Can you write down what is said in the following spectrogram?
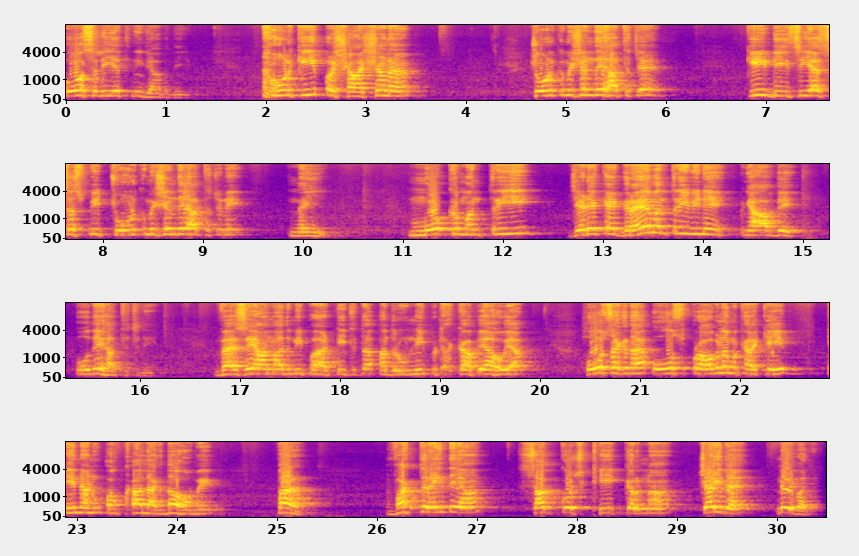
ਉਹ ਅਸਲੀਅਤ ਨਹੀਂ ਜਾਪਦੀ। ਹੁਣ ਕੀ ਪ੍ਰਸ਼ਾਸਨ ਚੋਣ ਕਮਿਸ਼ਨ ਦੇ ਹੱਥ 'ਚ ਹੈ? ਕੀ ਡੀਸੀਐਸਐਸਪੀ ਚੋਣ ਕਮਿਸ਼ਨ ਦੇ ਹੱਥ 'ਚ ਨੇ? ਨਹੀਂ। ਮੁੱਖ ਮੰਤਰੀ ਜਿਹੜੇ ਕਿ ਗ੍ਰਹਿ ਮੰਤਰੀ ਵੀ ਨੇ ਪੰਜਾਬ ਦੇ, ਉਹਦੇ ਹੱਥ 'ਚ ਨੇ। ਵੈਸੇ ਆਮ ਆਦਮੀ ਪਾਰਟੀ 'ਚ ਤਾਂ ਅੰਦਰੂਨੀ ਪਟਾਕਾ ਪਿਆ ਹੋਇਆ। ਹੋ ਸਕਦਾ ਉਸ ਪ੍ਰੋਬਲਮ ਕਰਕੇ ਇਹਨਾਂ ਨੂੰ ਔਖਾ ਲੱਗਦਾ ਹੋਵੇ। ਪਰ ਵਕਤ ਰਹਿੰਦੇ ਆ ਸਭ ਕੁਝ ਠੀਕ ਕਰਨਾ ਚਾਹੀਦਾ ਹੈ। ਮਿਹਰਬਾਨੀ।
